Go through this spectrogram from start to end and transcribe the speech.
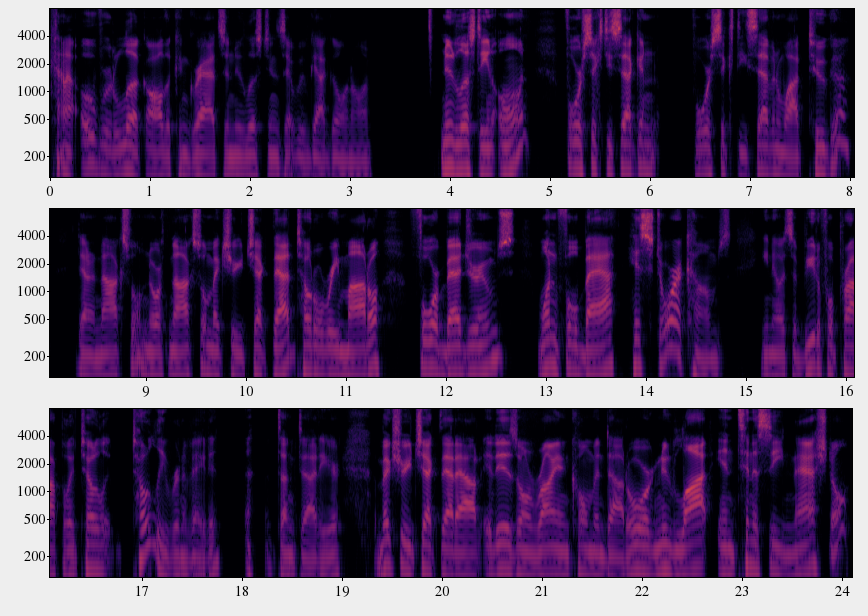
kind of overlook all the congrats and new listings that we've got going on. New listing on 462nd, 467 Watauga down in Knoxville, North Knoxville. Make sure you check that. Total remodel, four bedrooms, one full bath, historic homes. You know, it's a beautiful property, totally, totally renovated. Tongue tied here. Make sure you check that out. It is on ryancoleman.org. New lot in Tennessee National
